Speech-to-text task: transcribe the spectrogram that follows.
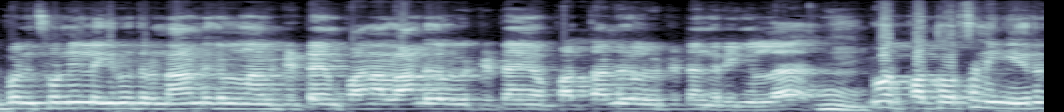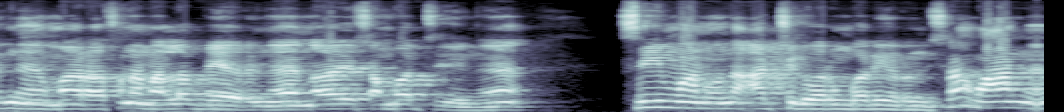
இப்ப நீ சொன்னீங்க இருபத்தி ரெண்டு ஆண்டுகள் நான் விட்டுட்டேன் பதினாலு ஆண்டுகள் விட்டுட்டேன் பத்து ஆண்டுகள் விட்டுட்டேங்கிறீங்கல்ல. ஒரு பத்து வருஷம் நீங்க இருங்க. மா ரசனா நல்லபடியா இருங்க. நிறைய சம்பாதிச்சுக்கங்க சீமான் வந்து ஆட்சிக்கு வரும்போது இருந்துச்சுன்னா வாங்க.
